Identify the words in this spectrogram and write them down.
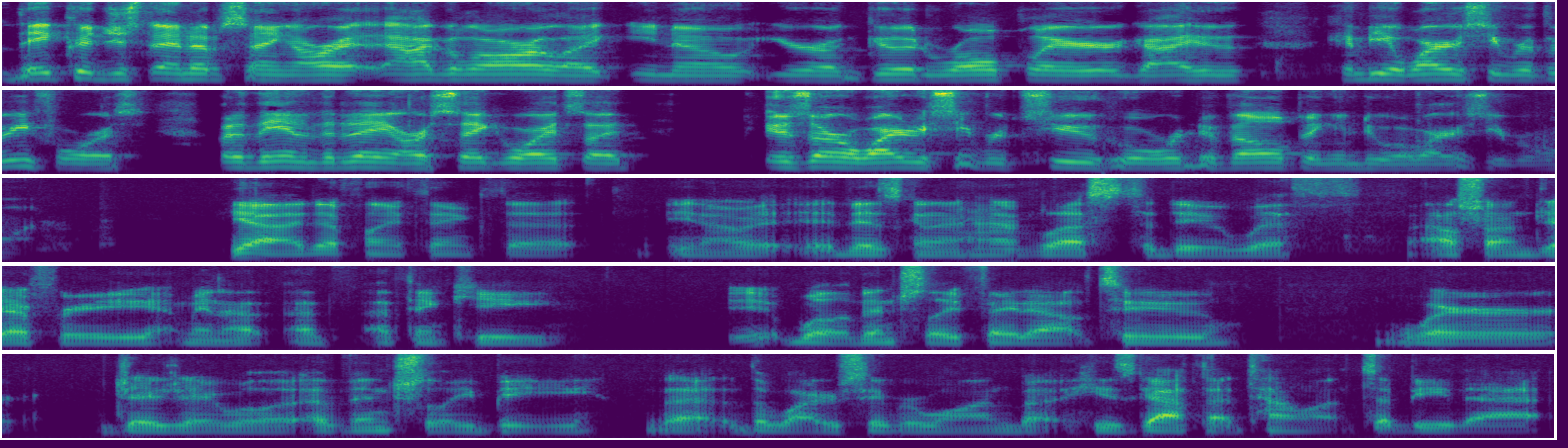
they could just end up saying, "All right, Agholor, like you know, you're a good role player, a guy who can be a wide receiver three for us." But at the end of the day, Arcega Whiteside is our wide receiver two, who we're developing into a wide receiver one. Yeah, I definitely think that you know it, it is going to have less to do with Alshon Jeffery. I mean, I, I, I think he will eventually fade out too, where JJ will eventually be the the wide receiver one, but he's got that talent to be that.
